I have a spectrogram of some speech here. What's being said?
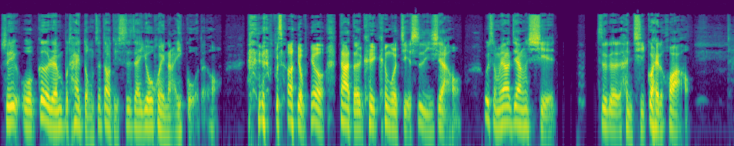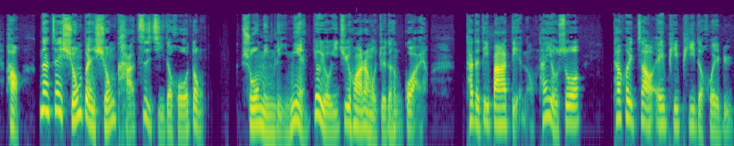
所以我个人不太懂这到底是在优惠哪一国的哦，不知道有没有大德可以跟我解释一下哦，为什么要这样写这个很奇怪的话哦？好，那在熊本熊卡自己的活动说明里面，又有一句话让我觉得很怪啊，它的第八点哦，它有说它会照 APP 的汇率。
